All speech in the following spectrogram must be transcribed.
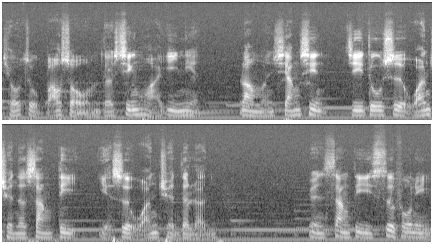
求主保守我们的心怀意念，让我们相信基督是完全的上帝，也是完全的人。愿上帝赐福你。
